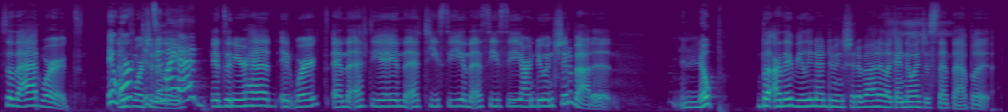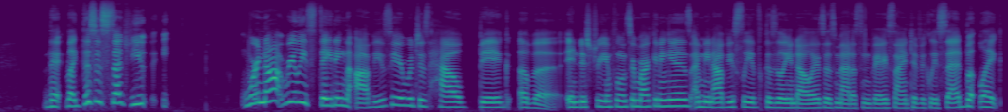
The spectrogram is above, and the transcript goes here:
So the ad worked. It worked. It's in my head. It's in your head. It worked and the FDA and the FTC and the SEC aren't doing shit about it. Nope. But are they really not doing shit about it? Like I know I just said that, but they like this is such you we're not really stating the obvious here, which is how big of a industry influencer marketing is. I mean, obviously it's gazillion dollars as Madison very scientifically said, but like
